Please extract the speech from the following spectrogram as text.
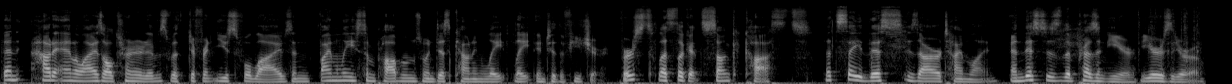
then how to analyze alternatives with different useful lives, and finally some problems when discounting late, late into the future. First, let's look at sunk costs. Let's say this is our timeline, and this is the present year, year zero.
